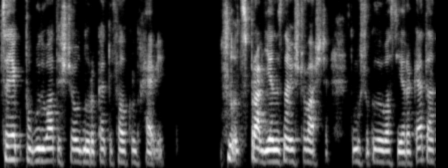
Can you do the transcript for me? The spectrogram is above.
це як побудувати ще одну ракету Falcon Heavy. От Справді, я не знаю, що важче, тому що коли у вас є ракета,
